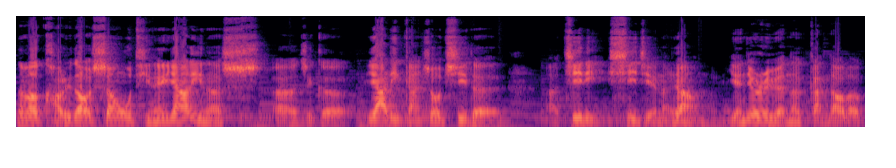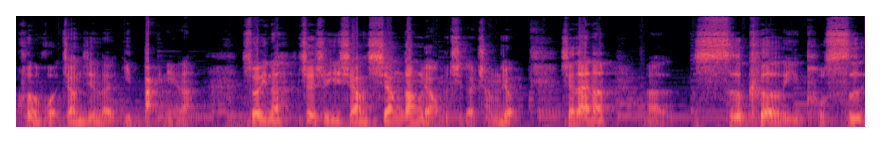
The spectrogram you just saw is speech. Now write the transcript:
那么考虑到生物体内压力呢，是呃这个压力感受器的呃机理细节呢，让研究人员呢感到了困惑，将近了一百年啊。所以呢，这是一项相当了不起的成就。现在呢。呃，斯克里普斯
